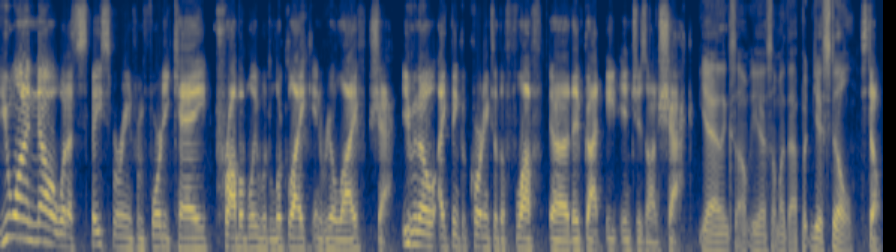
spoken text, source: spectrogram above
You want to know what a space marine from 40k probably would look like in real life? Shaq. Even though I think according to the fluff, uh, they've got eight inches on Shaq. Yeah, I think so. Yeah, something like that. But yeah, still, Still,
